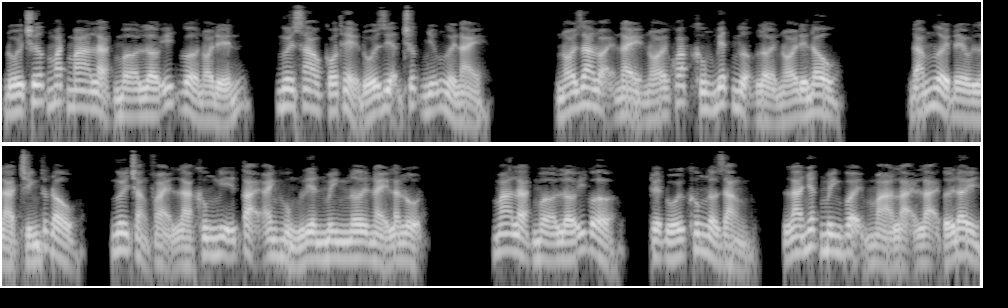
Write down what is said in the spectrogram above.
Đối trước mắt ma lạc lạt gờ nói đến, ngươi sao có thể đối diện trước những người này? Nói ra loại này nói khoác không biết ngượng lời nói đến đâu. Đám người đều là chính thức đầu, ngươi chẳng phải là không nghĩ tại anh hùng liên minh nơi này lan lộn. Ma lạc mờ lỡ ít tuyệt đối không ngờ rằng, la nhất minh vậy mà lại lại tới đây.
